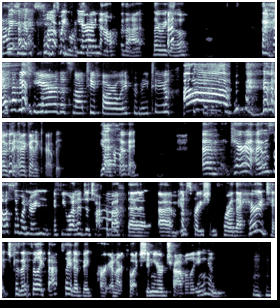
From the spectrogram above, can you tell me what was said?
Wait, I have to pull out my tiara now for that. There we go. I have a tiara that's not too far away from me too. Ah! okay, I gotta grab it. Yes. Okay. Um, Cara, I was also wondering if you wanted to talk about the um, inspiration for the heritage because I feel like that played a big part in our collection. You're traveling and mm-hmm.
